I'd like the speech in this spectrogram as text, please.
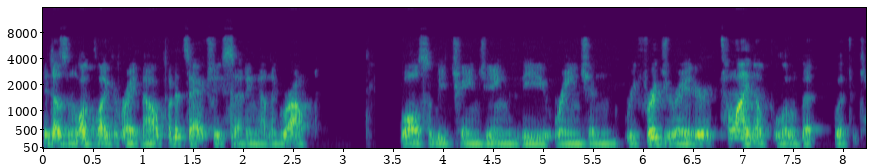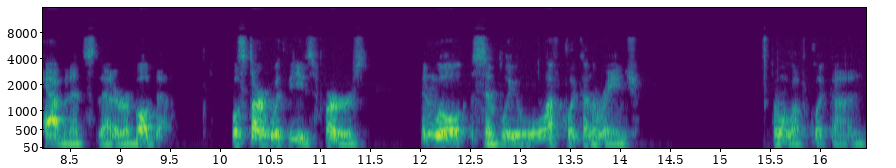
it doesn't look like it right now, but it's actually setting on the ground. We'll also be changing the range and refrigerator to line up a little bit with the cabinets that are above them. We'll start with these first, and we'll simply left click on the range, and we'll left click on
